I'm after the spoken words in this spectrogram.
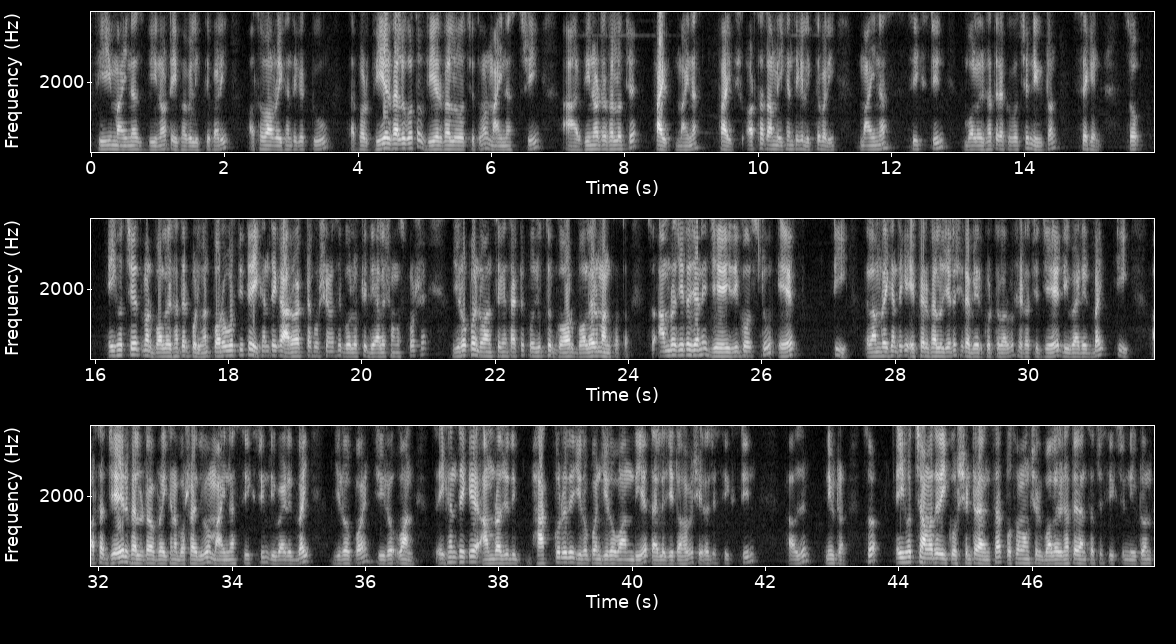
V minus V naught এইভাবে লিখতে পারি। অথবা আমরা এখান থেকে টু তারপর ভি এর ভ্যালু কত? ভি এর ভ্যালু হচ্ছে তোমার মাইনাস থ্রি আর ভি নটের ভ্যালু হচ্ছে ফাইভ মাইনাস ফাইভ অর্থাৎ আমরা এখান থেকে লিখতে পারি মাইনাস সিক্সটিন বলের ঘাতের একক হচ্ছে নিউটন সেকেন্ড। সো এই হচ্ছে তোমার বলের ঘাতের পরিমাণ। পরবর্তীতে এখান থেকে আরও একটা কোশ্চেন আছে, গোলকটি দেয়ালের সংস্পর্শে। জিরো পয়েন্ট ওয়ান সেকেন্ড থাকলে প্রযুক্ত গড় বলের মান কত? সো আমরা যেটা জানি J is equals to F T তাহলে আমরা এখান থেকে এফ এর ভ্যালু যেটা সেটা বের করতে পারব, সেটা হচ্ছে জে ডিভাইডেড বাই টি অর্থাৎ জে এর ভ্যালুটা আমরা এখানে বসায় দিব minus sixteen divided by zero point zero one তো এখান থেকে আমরা যদি ভাগ করে দিই জিরো পয়েন্ট জিরো ওয়ান দিয়ে, তাহলে যেটা হবে সেটা হচ্ছে সিক্সটিন থাউজেন্ড নিউটন। সো এই হচ্ছে আমাদের এই কোশ্চেনটার অ্যান্সার প্রথম অংশের বলের ঘাতের অ্যান্সার হচ্ছে সিক্সটিন নিউটন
